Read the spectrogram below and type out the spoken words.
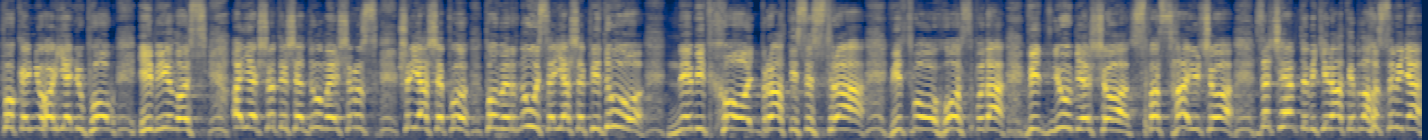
поки в нього є любов і милость. А якщо ти ще думаєш, що я ще по- повернуся, я ще піду, не відходь, брат і сестра, від свого Господа, від любящого, спасаючого. Зачем тобі тірати благословення,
